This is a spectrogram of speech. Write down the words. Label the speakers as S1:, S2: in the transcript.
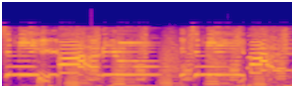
S1: It's me, Mario. It's me, Mario.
